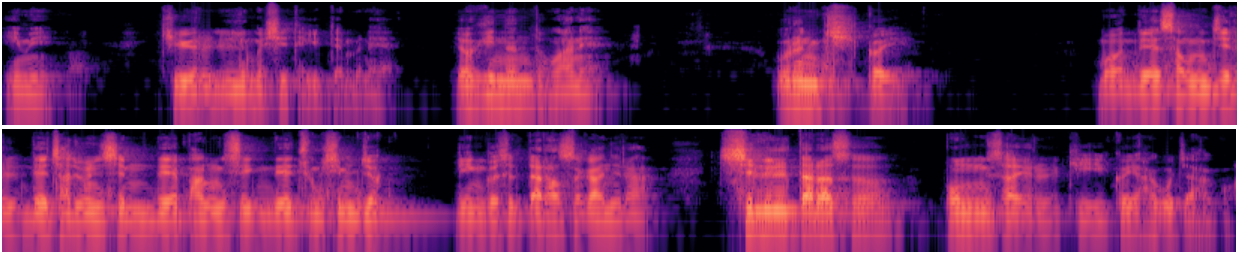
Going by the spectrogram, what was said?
이미 기회를 잃는 것이 되기 때문에 여기 있는 동안에 우리는 기꺼이 뭐 내 성질, 내 자존심, 내 방식, 내 중심적 정적인 것을 따라서가 아니라 진리를 따라서 봉사회를 기꺼이 하고자 하고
